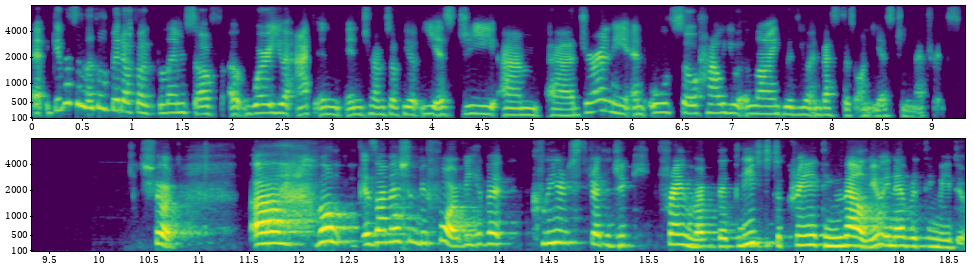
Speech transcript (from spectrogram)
Uh, give us a little bit of a glimpse of uh, where you're at in, in terms of your ESG um, uh, journey and also how you aligned with your investors on ESG metrics. Sure. Uh, well, as I mentioned before, we have a clear strategic framework that leads to creating value in everything we do.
